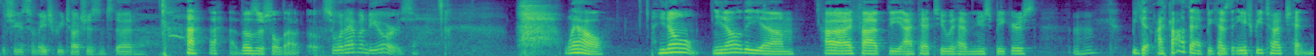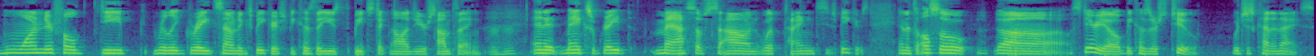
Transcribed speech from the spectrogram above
We should get some HP touches instead. Those are sold out. So what happened to yours? Well, you know, you know the um, how I thought the iPad 2 would have new speakers. Mhm. Because I thought that because the HP Touch had wonderful, deep, really great sounding speakers because they used the Beats technology or something, and it makes great massive sound with tiny speakers. And it's also uh, stereo because there's two, which is kind of nice.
